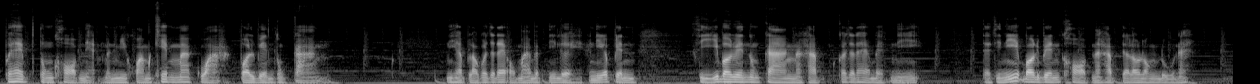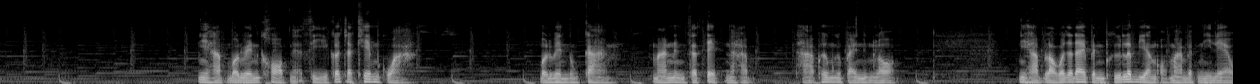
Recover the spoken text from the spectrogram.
เพื่อให้ตรงขอบเนี่ยมันมีความเข้มมากกว่าบริเวณตรงกลางนี่ครับเราก็จะได้ออกมาแบบนี้เลย อันนี้ก็เป็นสีบริเวณตรงกลางนะครับ ก็จะได้แบบนี้ แต่ทีนี้บริเวณขอบนะครับเดี๋ยวเราลองดูนะนี่ครับบริเวณขอบเนี่ยสีก็จะเข้มกว่า บริเวณตรงกลางมา1สเต็ปนะครับทาเพิ่มขึ้นไป 1 รอบนี่ครับเราก็จะได้เป็นพื้นระเบียงออกมาแบบนี้แล้ว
